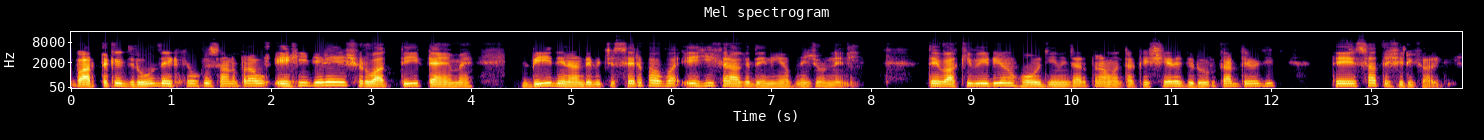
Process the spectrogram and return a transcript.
ਵਰਤ ਕੇ ਜ਼ਰੂਰ ਦੇਖਿਓ ਕਿਸਾਨ ਭਰਾਵੋ, ਇਹੀ ਜਿਹੜੇ ਸ਼ੁਰੂਆਤੀ ਟਾਈਮ ਹੈ 20 ਦਿਨਾਂ ਦੇ ਵਿੱਚ ਸਿਰਫ ਆਪਾਂ ਇਹੀ ਖੁਰਾਕ ਦੇਣੀ ਹੈ ਆਪਣੇ ਝੋਨੇ ਨੂੰ। ਤੇ ਬਾਕੀ ਵੀਡੀਓ ਨੂੰ ਹੋਰ ਜ਼ਿਮੀਂਦਾਰ ਭਰਾਵਾਂ ਤੱਕ ਸ਼ੇਅਰ ਜ਼ਰੂਰ ਕਰ ਦਿਓ ਜੀ। ਤੇ ਸਤਿ ਸ਼੍ਰੀ ਅਕਾਲ ਜੀ।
